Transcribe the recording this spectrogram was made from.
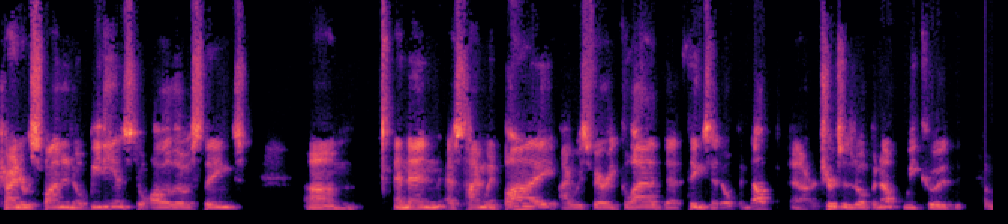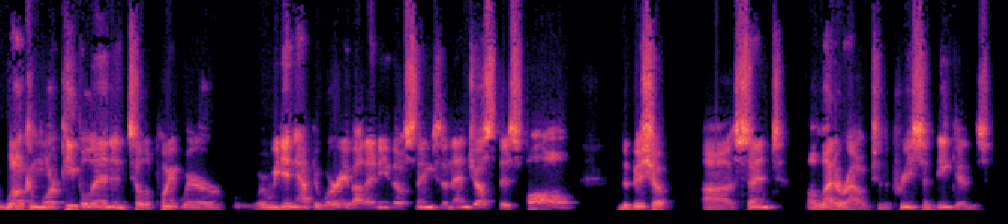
trying to respond in obedience to all of those things. Um, and then as time went by, I was very glad that things had opened up, our churches opened up. We could welcome more people in until the point where where we didn't have to worry about any of those things. And then just this fall, the bishop uh, sent a letter out to the priests and deacons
